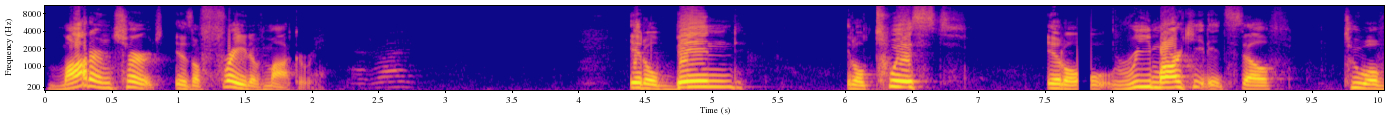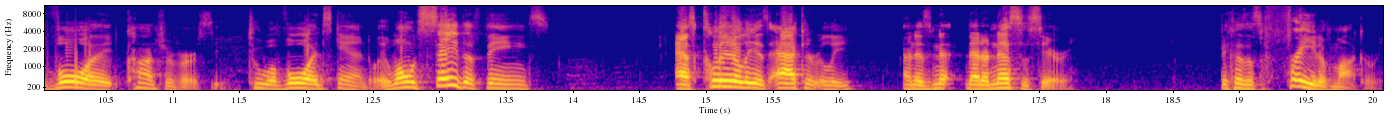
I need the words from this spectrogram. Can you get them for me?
Modern church is afraid of mockery. That's right. It'll bend, it'll twist, it'll remarket itself to avoid controversy, to avoid scandal. It won't say the things as clearly, as accurately, and as ne- that are necessary because it's afraid of mockery.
